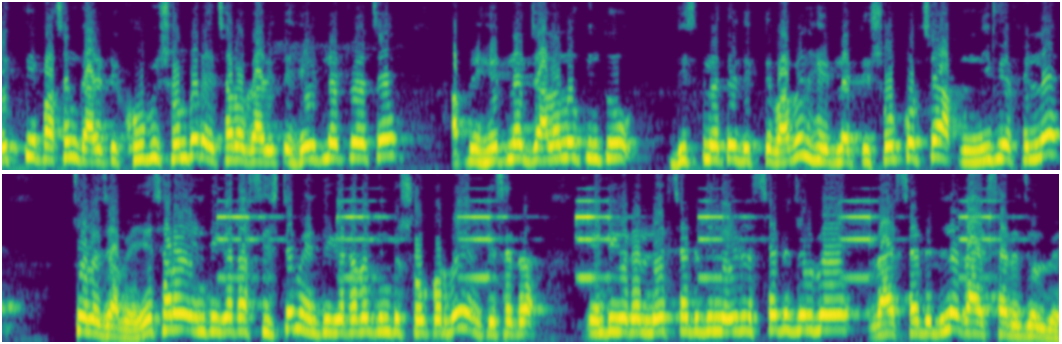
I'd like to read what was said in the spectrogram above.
দেখতেই পাচ্ছেন, গাড়িটি খুবই সুন্দর। এছাড়াও গাড়িতে হেডলাইট রয়েছে। আপনি হেডলাইট জ্বালালেও কিন্তু ডিসপ্লেতে দেখতে পাবেন। হেডলাইটটি শো করছে। আপনি নিভিয়ে ফেললে চলে যাবে। এছাড়াও ইন্ডিকেটার সিস্টেম ইন্ডিকেটারও কিন্তু শো করবে। ইন্ডিকেটার লেফট সাইডে দিলে লেফট সাইডে জ্বলবে রাইট সাইডে দিলে রাইট সাইডে জ্বলবে।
